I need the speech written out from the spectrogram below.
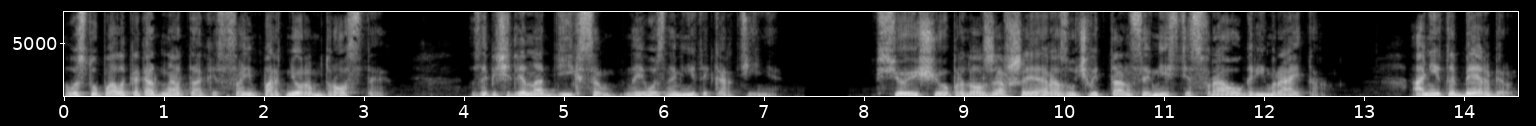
Выступала как одна, так и со своим партнером Дросте. Запечатлена Диксом на его знаменитой картине. Все еще продолжавшая разучивать танцы вместе с фрау Гримрайтер – Анита Бербер,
